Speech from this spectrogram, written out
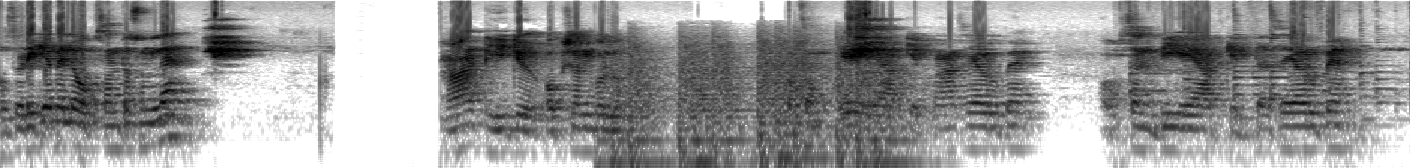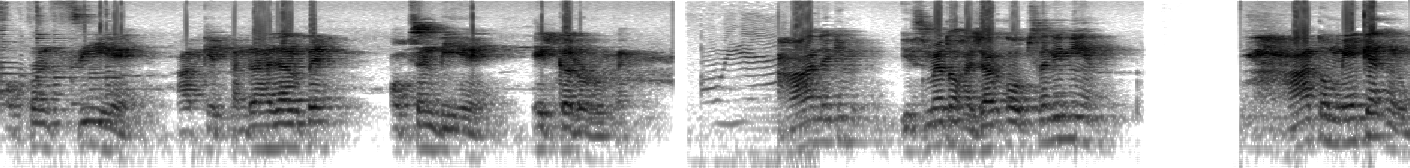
उसड़ी के पहले ऑप्शन तो सुन ले। हाँ ठीक है ऑप्शन बोलो। ऑप्शन ए है आपके पाँच हज़ार रुपए ऑप्शन बी है आपके दस हज़ार रुपए ऑप्शन सी है आपके पंद्रह हज़ार रुपए ऑप्शन डी है, एक करोड़ रुपए। हाँ लेकिन इसमें तो हज़ार का ऑप्शन ही नहीं है। हाँ तो मैं क्या करूँ?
